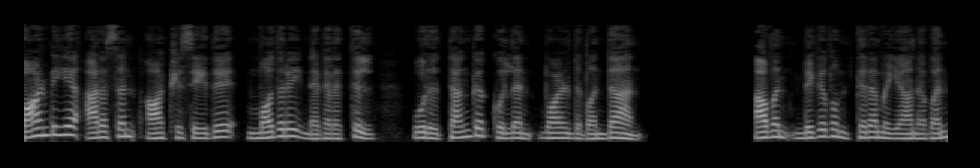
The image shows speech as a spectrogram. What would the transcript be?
பாண்டிய அரசன் ஆட்சி செய்து மதுரை நகரத்தில் ஒரு தங்கக் கொல்லன் வாழ்ந்து வந்தான். அவன் மிகவும் திறமையானவன்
